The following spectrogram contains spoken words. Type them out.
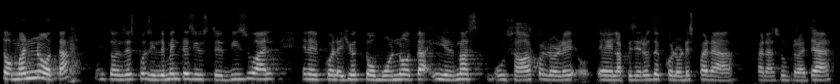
Toman nota, entonces posiblemente si usted visual, en el colegio tomó nota y es más, usaba colores, eh, lapiceros de colores para, para subrayar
